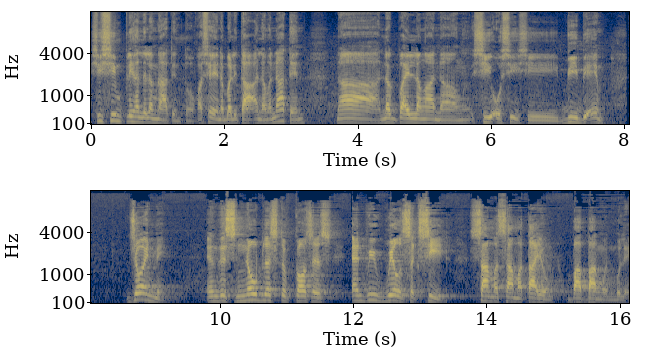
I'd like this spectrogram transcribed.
Sisimplihan na lang natin to. Kasi nabalitaan naman natin na nag-file na nga ng COC si BBM. Join me in this noblest of causes and we will succeed. Sama-sama tayong babangon muli.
